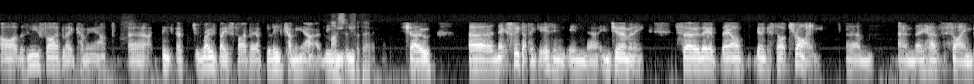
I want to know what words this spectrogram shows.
are there's a new Fireblade coming out. Uh, I think a road-based Fireblade, I believe, coming out at the Massive for them. show uh, next week. I think it is in in uh, in Germany. So they they are going to start trying, um, and they have signed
